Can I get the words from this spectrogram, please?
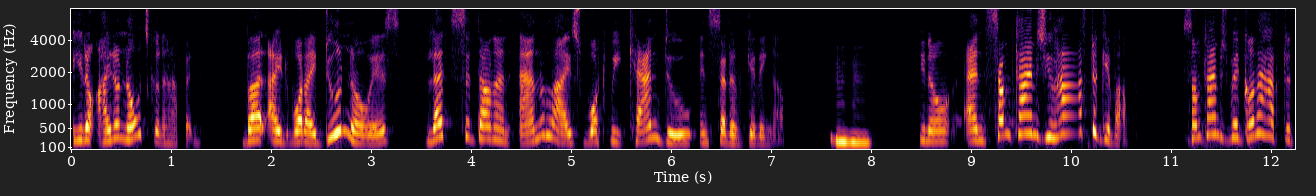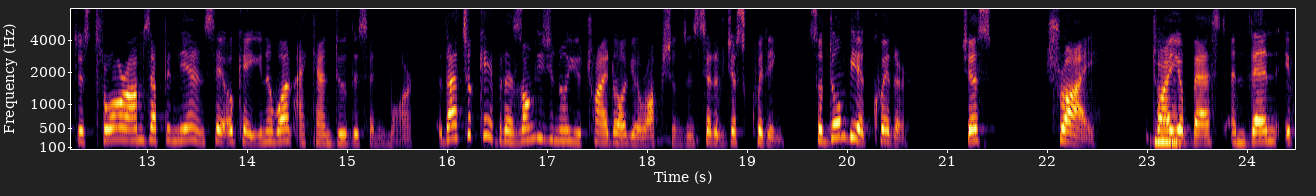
You know i don't know what's going to happen but i what i do know is let's sit down and analyze what we can do instead of giving up. Hmm you know and sometimes you have to give up sometimes we're going to have to just throw our arms up in the air and say okay you know what? I can't do this anymore. That's okay but as long as you know you tried all your options instead of just quitting. So don't be a quitter. Just try. Try Yeah. your best and then if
